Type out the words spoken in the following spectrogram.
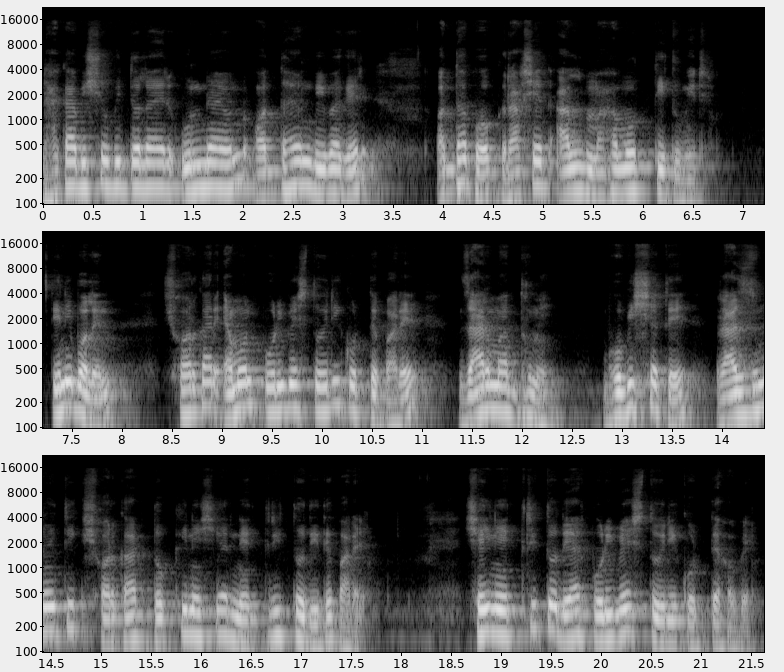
ঢাকা বিশ্ববিদ্যালয়ের উন্নয়ন অধ্যয়ন বিভাগের অধ্যাপক রাশেদ আল মাহমুদ তিতুমির। তিনি বলেন, সরকার এমন পরিবেশ তৈরি করতে পারে যার মাধ্যমে ভবিষ্যতে রাজনৈতিক সরকার দক্ষিণ এশিয়ার নেতৃত্ব দিতে পারে। সেই নেতৃত্ব দেওয়ার পরিবেশ তৈরি করতে হবে।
